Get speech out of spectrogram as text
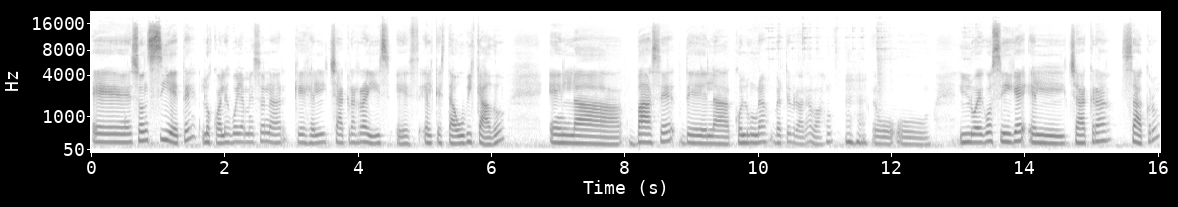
Eh, son siete, los cuales voy a mencionar, que es el chakra raíz, es el que está ubicado en la base de la columna vertebral abajo. luego sigue el chakra sacro,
